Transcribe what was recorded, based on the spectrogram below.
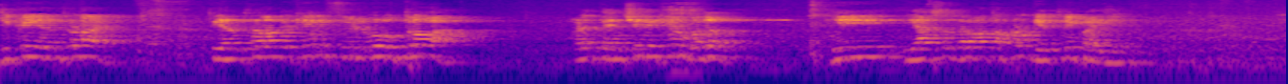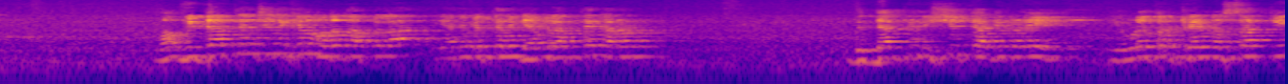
जी काही यंत्रणा आहे ती यंत्रणा देखील फील्डवर उतरवा आणि त्यांची देखील मदत ही या संदर्भात आपण घेतली पाहिजे. मग विद्यार्थ्यांची देखील मदत आपल्याला या निमित्ताने घ्यावी लागते कारण विद्यार्थी निश्चित त्या ठिकाणी एवढं तर ट्रेंड असतात की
